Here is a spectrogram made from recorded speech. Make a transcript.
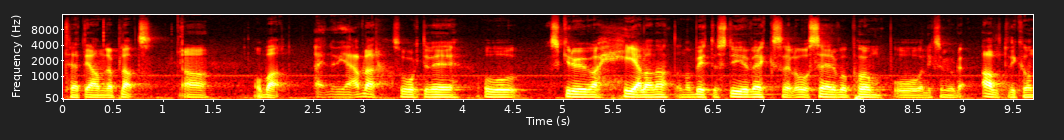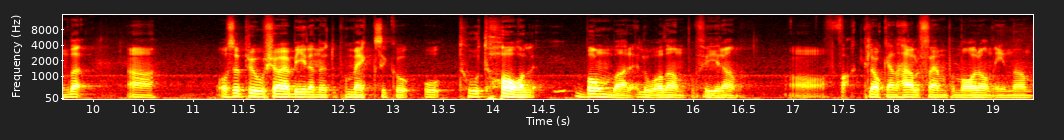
32 plats. Ja. Och bara, nej nu jävlar. Så åkte vi och skruva hela natten och bytte styrväxel och servopump och liksom gjorde allt vi kunde. Ja. Och så provkör jag bilen ute på Mexiko och total bombar lådan på fyran. Ja. Fuck. Klockan halv fem på morgonen innan.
